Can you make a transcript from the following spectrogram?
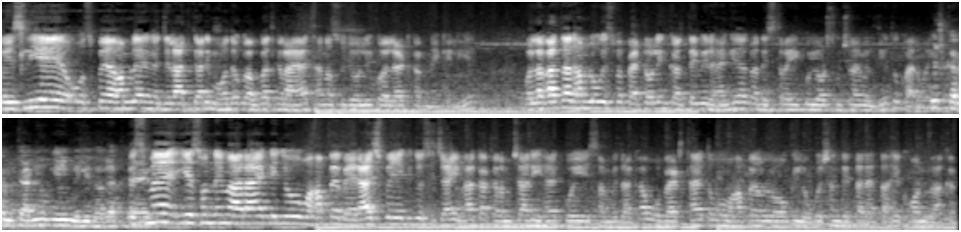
तो इसलिए उस पर हमने जिलाधिकारी महोदय को अवगत कराया थाना सुजौली को अलर्ट करने के लिए और लगातार हम लोग इस पर पेट्रोलिंग करते भी रहेंगे। अगर इस तरह की कोई और सूचना मिलती है तो कार्रवाई कुछ कर्मचारियों की मिली भगत है। इसमें ये सुनने में आ रहा है कि जो वहाँ पे बैराज पे एक जो सिंचाई विभाग का कर्मचारी है कोई संविदा का वो बैठता है तो वो वहाँ पे उन लोगों की लोकेशन देता रहता है कौन विभाग का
